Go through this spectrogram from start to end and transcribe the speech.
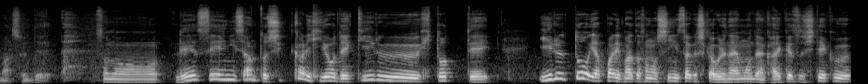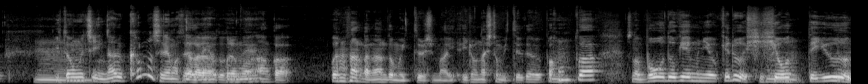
まあそれでその冷静にちゃんとしっかり批評できる人っているとやっぱりまたその新作しか売れない問題が解決していくうん。糸口になるかもしれませんねだからこれもね。なんかこれもなんか何度も言ってるし、まあ、いろんな人も言ってるけどやっぱ本当はそのボードゲームにおける批評っていう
